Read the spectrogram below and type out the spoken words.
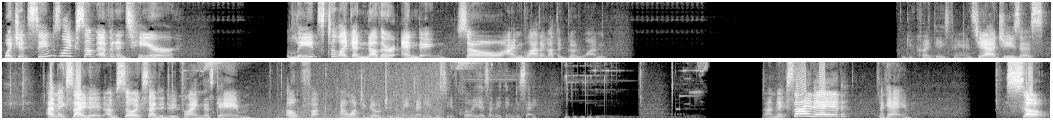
which it seems like some evidence here leads to like another ending. So I'm glad I got the good one. Get quite the experience. Yeah, Jesus. I'm excited. I'm so excited to be playing this game. Oh, fuck. I want to go to the main menu to see if Chloe has anything to say. I'm excited! Okay. So.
